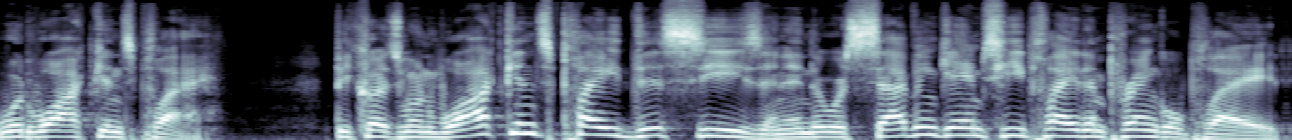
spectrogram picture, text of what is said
would Watkins play? Because when Watkins played this season, and there were seven games he played and Pringle played,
